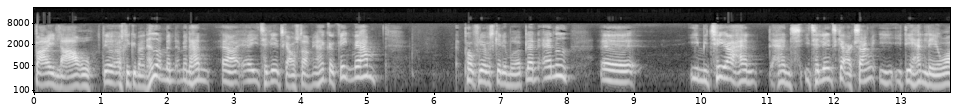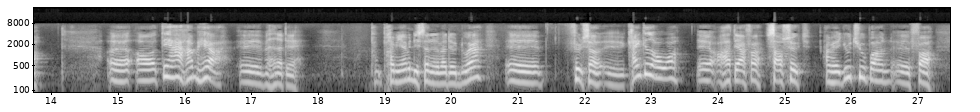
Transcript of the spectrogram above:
Barilaro. Det er også ligegyldigt, hvad han hedder, men, men han er, er italiensk afstamning. Han gør grin med ham på flere forskellige måder. Blandt andet øh, imiterer han hans italienske accent i, i det, han laver. Øh, og det har ham her, øh, hvad hedder det, premierministeren, eller hvad det nu er, øh, følt sig øh, krænket over, øh, og har derfor sagsøgt ham her YouTuberen øh, for øh,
